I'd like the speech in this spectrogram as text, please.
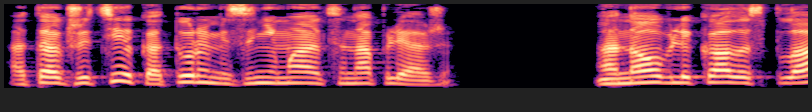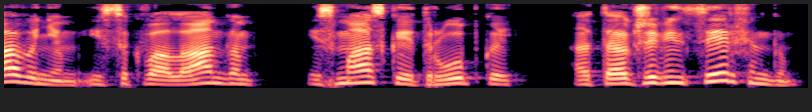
а также те, которыми занимаются на пляже. Она увлекалась плаванием и с аквалангом, и с маской и трубкой, а также виндсерфингом.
